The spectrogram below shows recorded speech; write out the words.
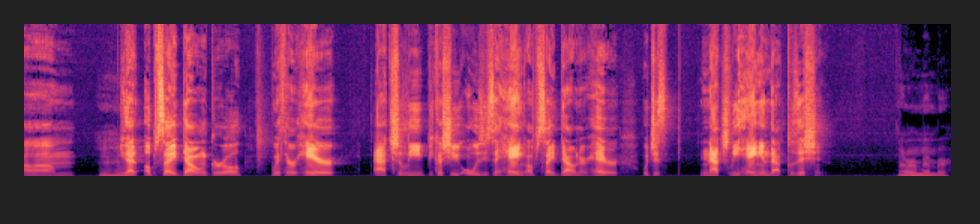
Um, mm-hmm. You had Upside Down Girl with her hair actually because she always used to hang upside down. Her hair which just naturally hang in that position. I remember.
